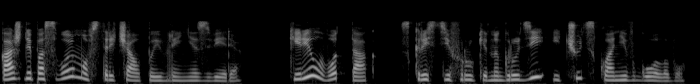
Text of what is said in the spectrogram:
Каждый по-своему встречал появление зверя. Кирилл вот так, скрестив руки на груди и чуть склонив голову.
